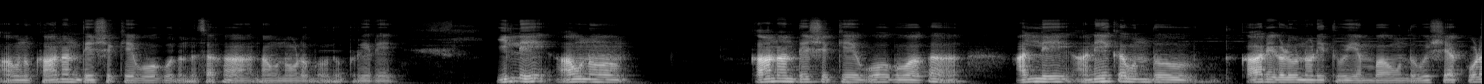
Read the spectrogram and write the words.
ಅವನು ಕಾನಾನ್ ದೇಶಕ್ಕೆ ಹೋಗುವುದನ್ನು ಸಹ ನಾವು ನೋಡಬಹುದು ಪ್ರಿಯರಿ. ಇಲ್ಲಿ ಅವನು ಕಾನಾನ್ ದೇಶಕ್ಕೆ ಹೋಗುವಾಗ ಅಲ್ಲಿ ಅನೇಕ ಒಂದು ಕಾರ್ಯಗಳು ನಡೀತು ಎಂಬ ಒಂದು ವಿಷಯ ಕೂಡ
